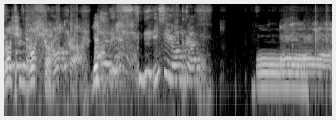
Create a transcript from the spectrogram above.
Russian водка. Есть? И селедка. О,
